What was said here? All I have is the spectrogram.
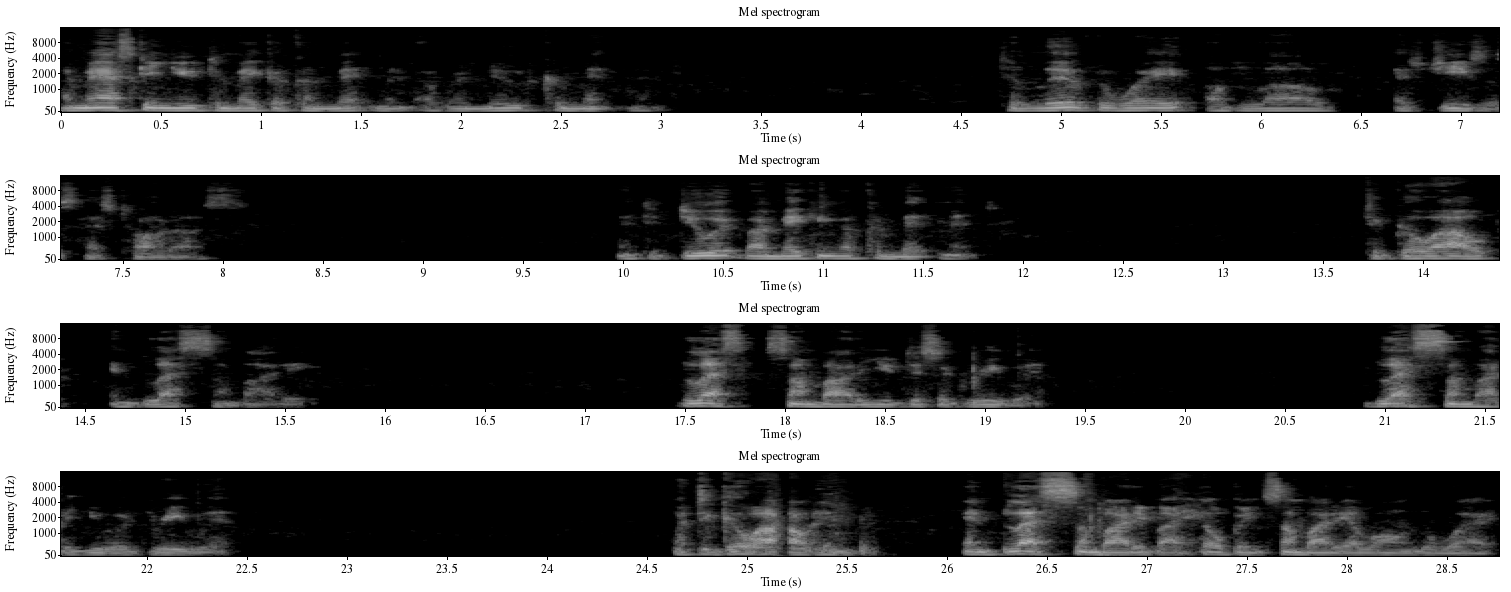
I'm asking you to make a commitment, a renewed commitment, to live the way of love as Jesus has taught us, and to do it by making a commitment to go out and bless somebody. Bless somebody you disagree with bless somebody you agree with. But to go out and, and bless somebody by helping somebody along the way.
